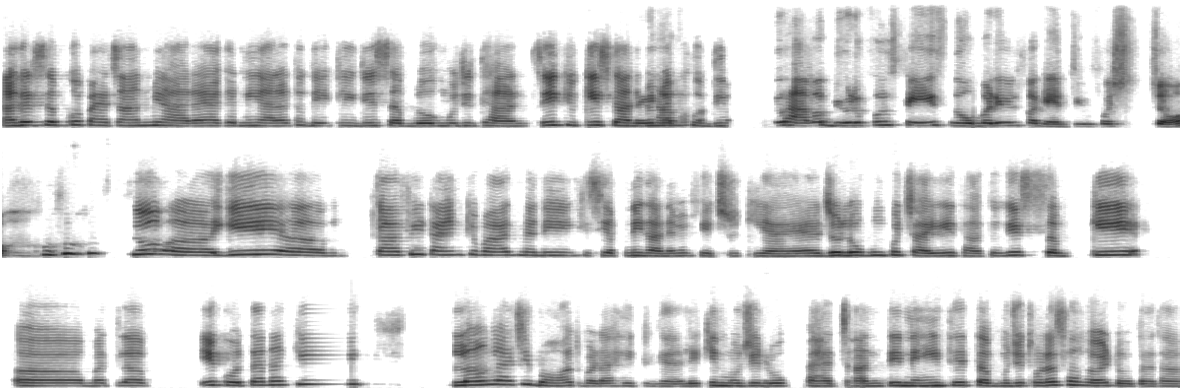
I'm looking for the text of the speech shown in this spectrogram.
अगर सबको पहचान में आ रहा है अगर नहीं आ रहा तो देख लीजिए सब लोग मुझे ध्यान से क्योंकि इस गाने में मैं आप- खुद ही You have a beautiful face. Nobody will forget you for sure. तो ये काफ़ी टाइम के बाद मैंने किसी अपने गाने में फीचर किया है, जो लोगों को चाहिए था, क्योंकि सबके मतलब एक होता ना कि लॉन्ग लाची बहुत बड़ा हिट गया, लेकिन मुझे लोग पहचानते नहीं थे, तब मुझे थोड़ा सा हर्ट होता था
